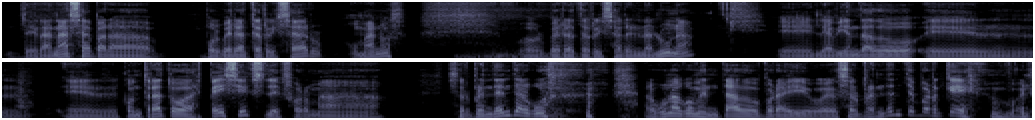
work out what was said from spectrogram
de la NASA para volver a aterrizar humanos, volver a aterrizar en la Luna. Eh, le habían dado el, el contrato a SpaceX de forma sorprendente. Alguno, alguno ha comentado por ahí, "Pues, sorprendente, ¿por qué? Bueno,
